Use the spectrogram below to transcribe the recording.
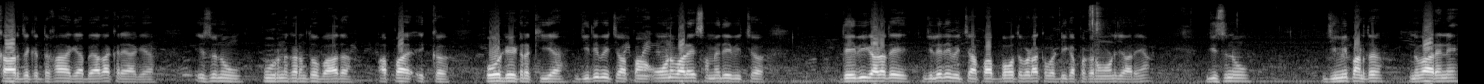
ਕਾਰਜ ਦਿਖਾਇਆ ਗਿਆ, ਵਿਆਹ ਦਾ ਕਰਿਆ ਗਿਆ, ਇਸ ਨੂੰ ਪੂਰਨ ਕਰਨ ਤੋਂ ਬਾਅਦ ਆਪਾਂ ਇੱਕ ਹੋਰ ਡੇਟ ਰੱਖੀ ਆ ਜਿਹਦੇ ਵਿੱਚ ਆਪਾਂ ਆਉਣ ਵਾਲੇ ਸਮੇਂ ਦੇ ਵਿੱਚ ਦੇਵੀਗੜ੍ਹ ਦੇ ਜ਼ਿਲ੍ਹੇ ਦੇ ਵਿੱਚ ਆਪਾਂ ਬਹੁਤ ਬੜਾ ਕਬੱਡੀ ਕੱਪ ਕਰਵਾਉਣ ਜਾ ਰਹੇ ਹਾਂ, ਜਿਸ ਨੂੰ ਜਿਮੀ ਪੰਡਤ ਨਿਭਾ ਰਹੇ ਨੇ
